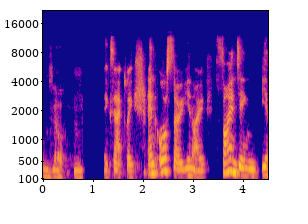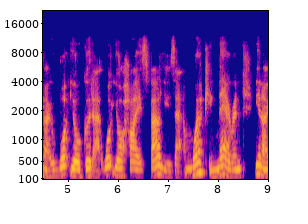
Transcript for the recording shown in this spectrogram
Mm-hmm. so mm-hmm. exactly. And also you know finding you know what you're good at what your highest values at and working there and you know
